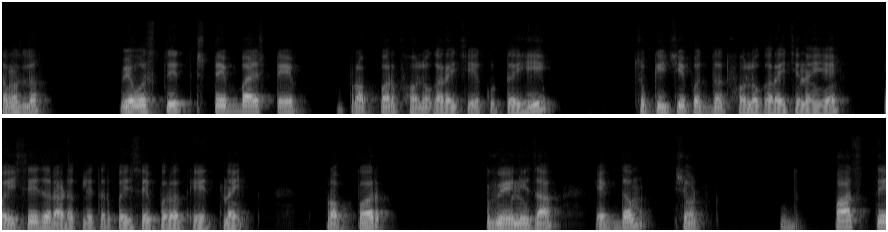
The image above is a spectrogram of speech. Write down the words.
समजलं? व्यवस्थित step by step proper follow करायची. कुठंही चुकीची पद्धत फॉलो करायची नाही आहे पैसे जर अडकले तर पैसे परत येत नाहीत. प्रॉपर वेनी जा. एकदम शॉर्ट पाच ते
